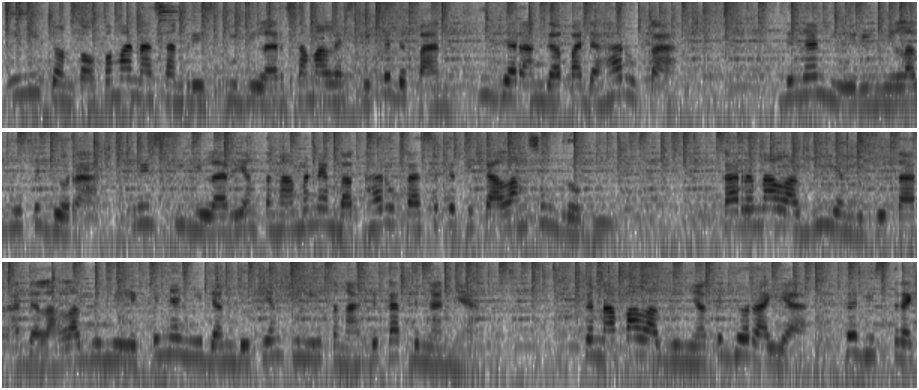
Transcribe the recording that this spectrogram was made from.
Ini contoh pemanasan Rizky Bilar sama Lesti ke depan, ujar Angga pada Haruka. Dengan diiringi lagu Kejora, Rizky Bilar yang tengah menembak Haruka seketika langsung grogi. Karena lagu yang diputar adalah lagu milik penyanyi dangdut yang kini tengah dekat dengannya. Kenapa lagunya Kejora ya? Ke distrek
